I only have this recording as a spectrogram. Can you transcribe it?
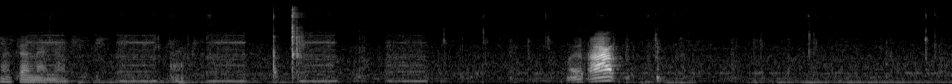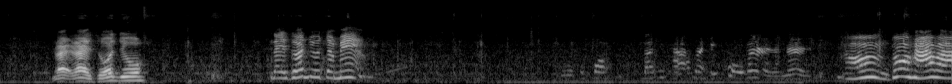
มาเครื่องนั้นเนาะไหมครับไล่ไล่สวดอยู่ ในสวนอยู่จ้ะแม่ บ้านที่ท้าว่าใช้โคมากนะอ๋อโทรหาว่า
